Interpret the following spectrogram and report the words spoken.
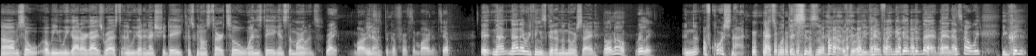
Um, so I mean, we got our guys rest, and we got an extra day because we don't start till Wednesday against the Marlins. Right. Marlins. You know. It's been confirmed for the Marlins. Yep. Uh, not not everything's good on the north side, Oh no, really. and of course not. That's what this is about, bro. You gotta find the good and the bad, man. That's how we. You couldn't.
